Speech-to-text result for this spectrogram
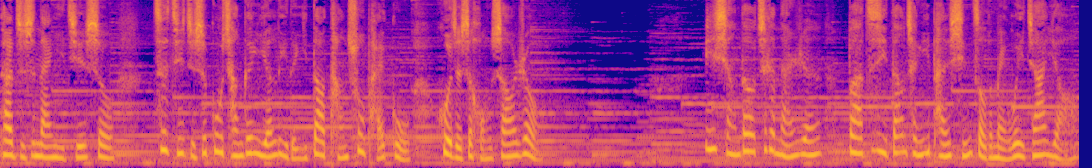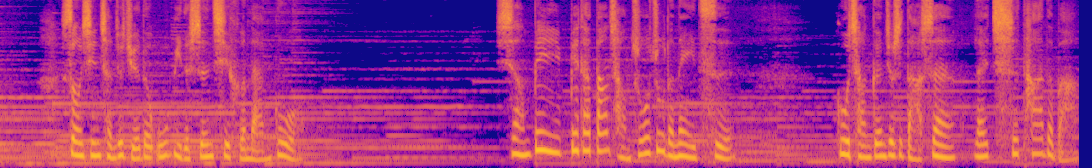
他只是难以接受自己只是顾长根眼里的一道糖醋排骨或者是红烧肉。一想到这个男人把自己当成一盘行走的美味佳肴，宋星辰就觉得无比的生气和难过。想必被他当场捉住的那一次，顾长根就是打算来吃他的吧。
